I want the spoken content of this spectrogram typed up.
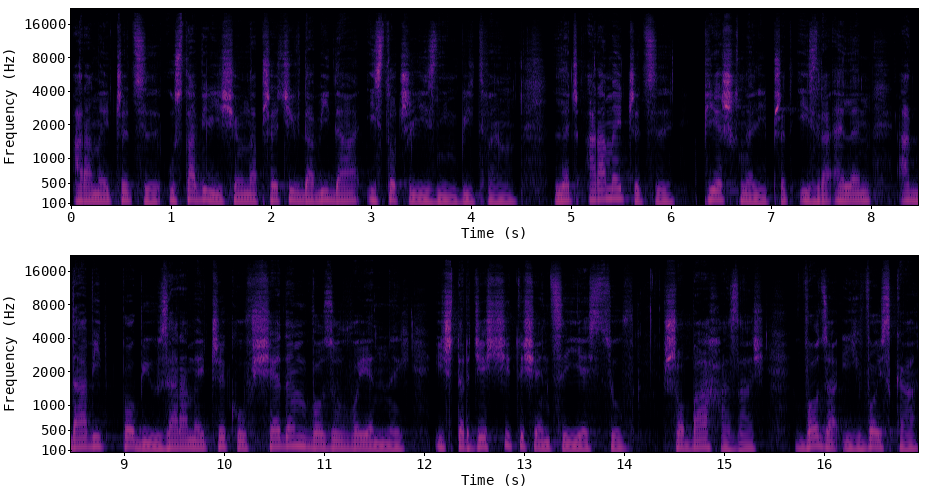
Aramejczycy ustawili się naprzeciw Dawida i stoczyli z nim bitwę. Lecz Aramejczycy pierzchnęli przed Izraelem, a Dawid pobił z Aramejczyków siedem wozów wojennych i czterdzieści tysięcy jeźdźców. Szobacha zaś, wodza ich wojska,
